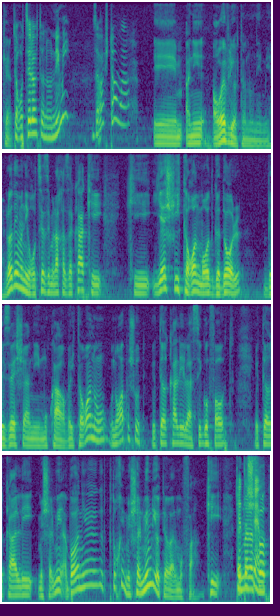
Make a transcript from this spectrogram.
כן. אתה רוצה להיות אנונימי? זה מה שאתה אומר. אמ, אני אוהב להיות אנונימי. לא יודע אם אני רוצה, זו מילה חזקה, כי, כי יש יתרון מאוד גדול בזה שאני מוכר, והיתרון הוא, הוא נורא פשוט. יותר קל לי להשיג הופעות, יותר קל לי, משלמים, בואו נהיה פתוחים, משלמים לי יותר על מופע. כי אין מה שם. לעשות.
